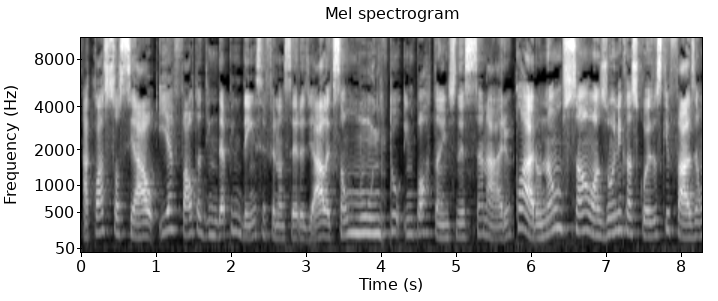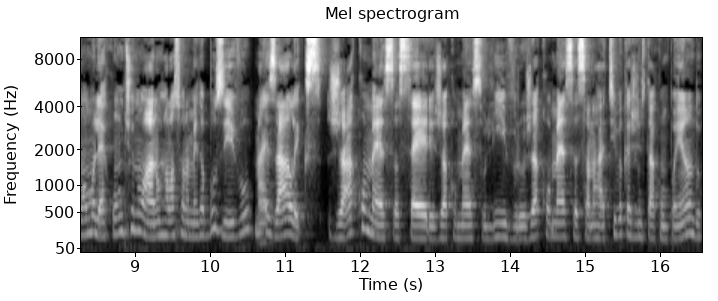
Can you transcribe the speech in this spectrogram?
A classe social e a falta de independência financeira de Alex são muito importantes nesse cenário. Claro, não são as únicas coisas que fazem uma mulher continuar num relacionamento abusivo, mas Alex já começa a série, já começa o livro, já começa essa narrativa que a gente está acompanhando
